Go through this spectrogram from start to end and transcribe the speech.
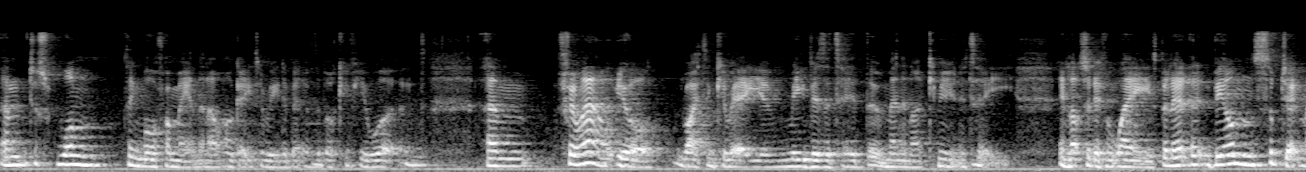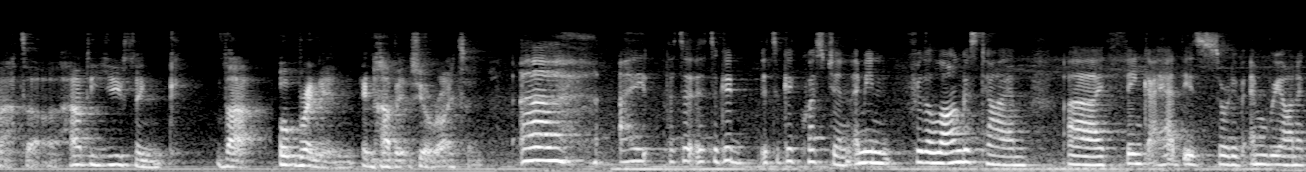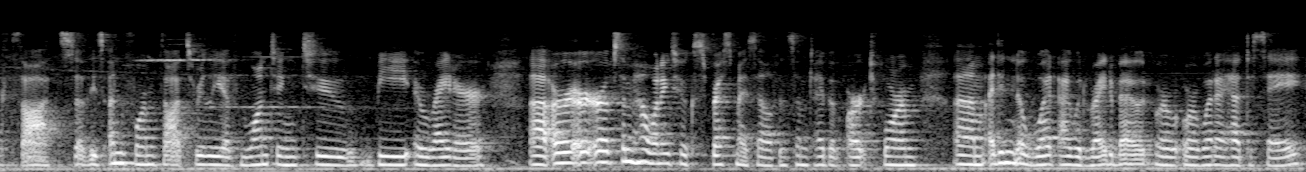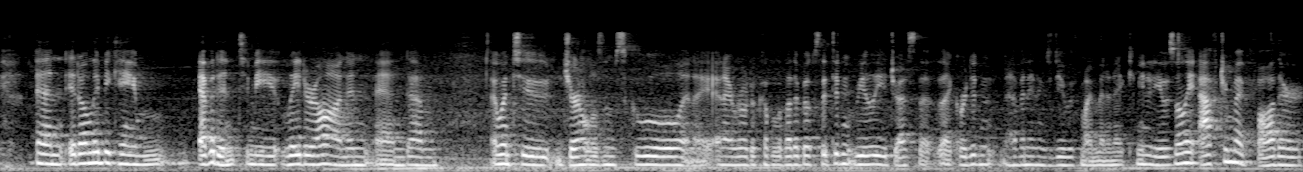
Um, just one thing more from me and then I'll, I'll, get you to read a bit of the book if you would. Mm-hmm. um, throughout your writing career you've revisited the mennonite community in lots of different ways. But uh, beyond subject matter, how do you think that upbringing inhabits your writing? Uh, I that's a it's a good it's a good question. I mean, for the longest time, uh, I think I had these sort of embryonic thoughts of these unformed thoughts, really of wanting to be a writer, uh, or, or, or, of somehow wanting to express myself in some type of art form. Um, I didn't know what I would write about or, or what I had to say and it only became evident to me later on and and um, I went to journalism school and I and I wrote a couple of other books that didn't really address that like or didn't have anything to do with my Mennonite community. It was only after my father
